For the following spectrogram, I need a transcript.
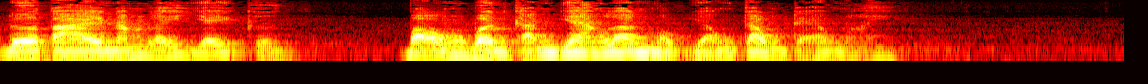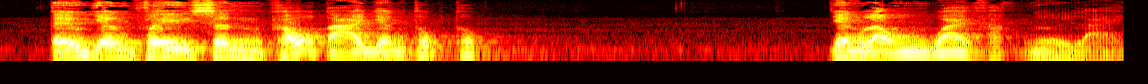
đưa tay nắm lấy dây cương. Bỗng bên cạnh vang lên một giọng trong trẻo nói. Tiểu dân phi xin khấu tạ dân thúc thúc. Dân lòng quay phát người lại.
